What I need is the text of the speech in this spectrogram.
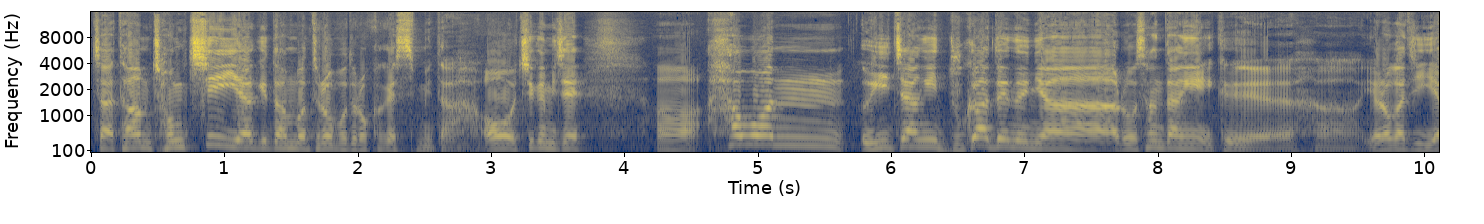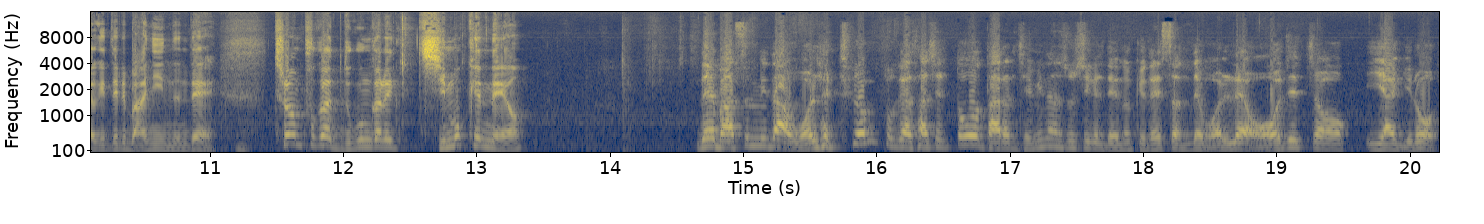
자, 다음 정치 이야기도 한번 들어보도록 하겠습니다. 어, 지금 이제 어, 하원 의장이 누가 되느냐로 상당히 그 어, 여러 가지 이야기들이 많이 있는데 트럼프가 누군가를 지목했네요. 네, 맞습니다. 원래 트럼프가 사실 또 다른 재미난 소식을 내놓기도 했었는데, 원래 어제적 이야기로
